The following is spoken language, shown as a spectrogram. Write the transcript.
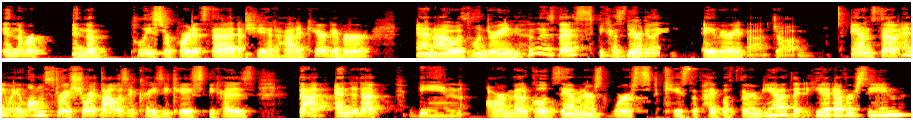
in the re- in the police report it said she had had a caregiver and I was wondering who is this because they're yeah. doing a very bad job. And so anyway, long story short, that was a crazy case because that ended up being our medical examiner's worst case of hypothermia that he had ever seen.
